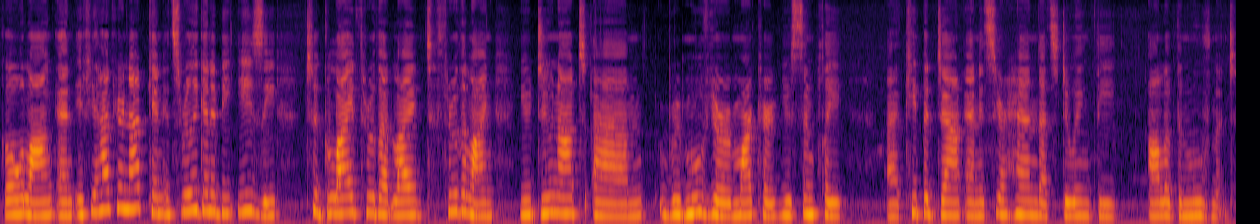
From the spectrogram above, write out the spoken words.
go along. And if you have your napkin, it's really going to be easy to glide through that line, through the line. You do not um, remove your marker. You simply uh, keep it down and it's your hand that's doing the all of the movement.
